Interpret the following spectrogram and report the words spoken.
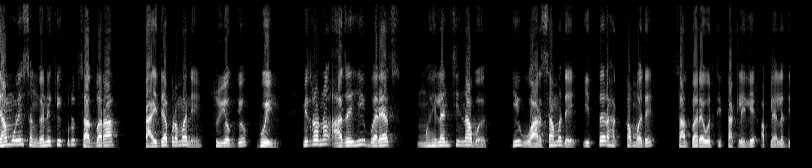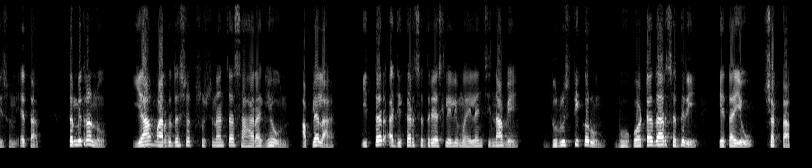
त्यामुळे संगणकीकृत सातबारा कायद्याप्रमाणे सुयोग्य होईल. मित्रांनो आजही बऱ्याच महिलांची नावं ही वारसामध्ये इतर हक्कामध्ये सातबाऱ्यावरती टाकलेली आपल्याला दिसून येतात. तर मित्रांनो या मार्गदर्शक सूचनांचा सहारा घेऊन आपल्याला इतर अधिकार सदरी असलेली महिलांची नावे दुरुस्ती करून भोगवटादार सदरी घेता येऊ शकतात.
